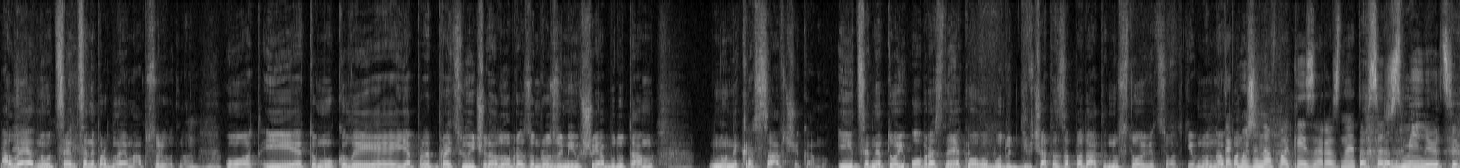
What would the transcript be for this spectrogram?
Але ну це, це не проблема абсолютно. От і тому, коли я пр- працюючи над образом, розумів, що я буду там. Ну, не красавчиком. І це не той образ, на якого будуть дівчата западати ну 100%. Ну, навпаки, Так може навпаки зараз, знаєте, все ж змінюється.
